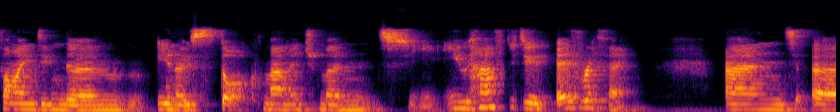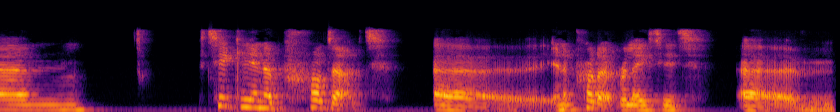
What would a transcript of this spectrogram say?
finding them, you know, stock management. You have to do everything. And um, particularly in a product uh, in a product related um,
